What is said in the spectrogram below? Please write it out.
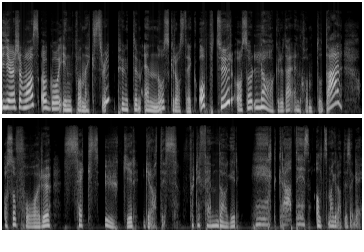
gjør som oss og gå inn på nextory.no opptur, og så lager du deg en konto der, og så får du seks uker gratis. 45 dager helt gratis! Alt som er gratis, er gøy.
